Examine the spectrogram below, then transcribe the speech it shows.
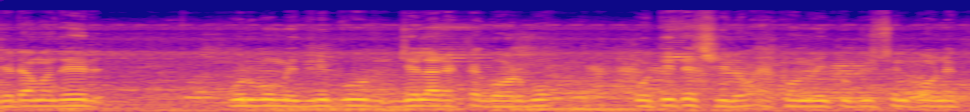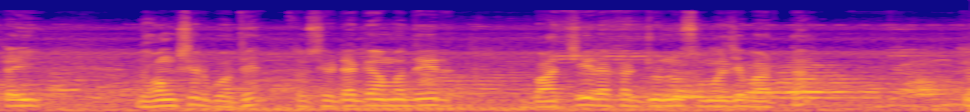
যেটা আমাদের পূর্ব মেদিনীপুর জেলার একটা গর্ব অতীতে ছিল, এখন এই কুটির শিল্প অনেকটাই ধ্বংসের পথে। তো সেটাকে আমাদের বাঁচিয়ে রাখার জন্য সমাজে বার্তা তো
